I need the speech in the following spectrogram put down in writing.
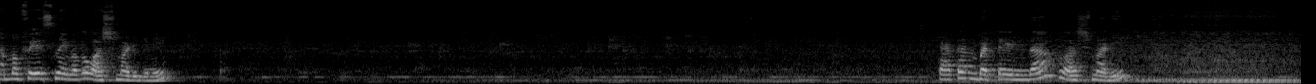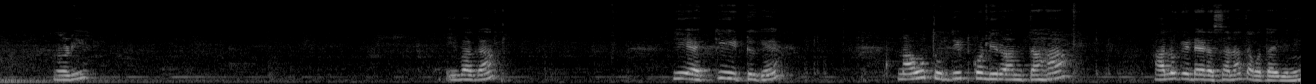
ನಮ್ಮ ಫೇಸ್ನ ಇವಾಗ ವಾಶ್ ಮಾಡಿದ್ದೀನಿ. ಕಾಟನ್ ಬಟ್ಟೆಯಿಂದ ವಾಶ್ ಮಾಡಿ. ನೋಡಿ. ಇವಾಗ ಈ ಅಕ್ಕಿ ಹಿಟ್ಟಿಗೆ ನಾವು ತುರಿದಿಟ್ಕೊಂಡಿರೋ ಅಂತಹ ಆಲೂಗೆಡ್ಡೆ ರಸನ ತಗೋತಾ ಇದ್ದೀನಿ.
